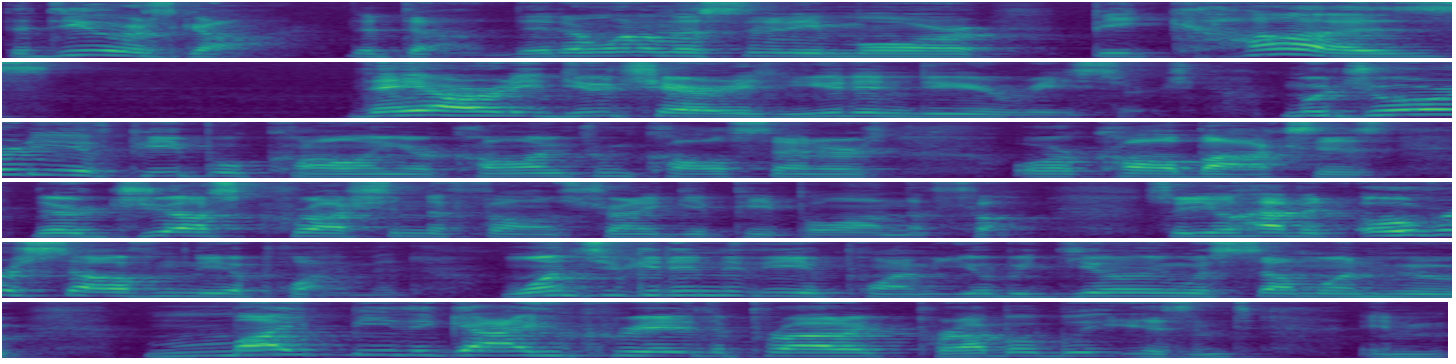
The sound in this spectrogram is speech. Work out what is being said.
the dealer's gone. They're done. They don't want to listen anymore because they already do charities and you didn't do your research. Majority of people calling are calling from call centers or call boxes. They're just crushing the phones trying to get people on the phone. So you'll have an oversell from the appointment. Once you get into the appointment, you'll be dealing with someone who might be the guy who created the product, probably isn't. In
